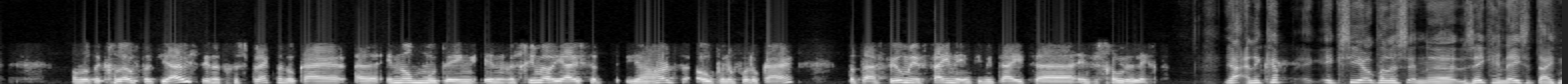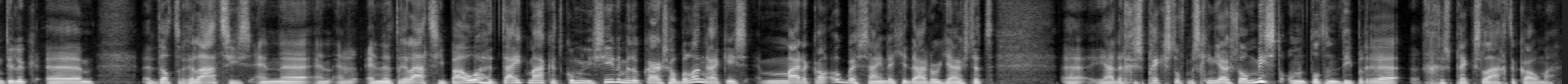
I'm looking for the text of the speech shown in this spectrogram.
Omdat ik geloof dat juist in het gesprek met elkaar, in de ontmoeting, in misschien wel juist het je hart openen voor elkaar, dat daar veel meer fijne intimiteit in verscholen ligt. Ja, en ik, heb, ik, zie ook wel eens, en zeker in deze tijd natuurlijk, uh, dat relaties en, uh, en, en, en het relatie bouwen, het tijd maken, het communiceren met elkaar zo belangrijk is. Maar er kan ook best zijn dat je daardoor juist het, uh, ja, de gesprekstof misschien juist wel mist om tot een diepere gesprekslaag te komen.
